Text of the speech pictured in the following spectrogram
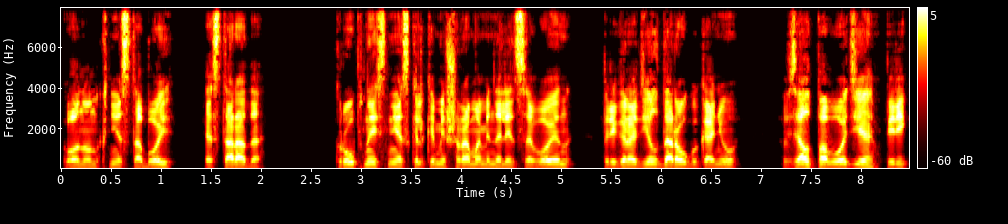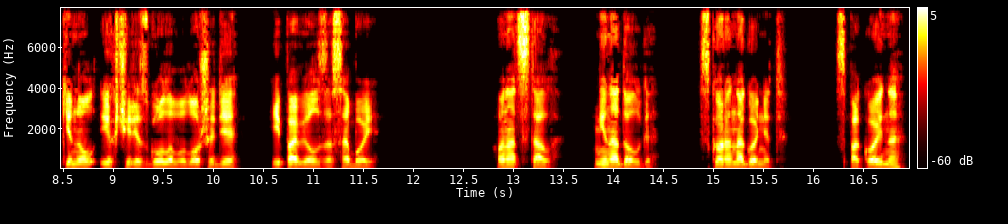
«Конунг не с тобой, Эсторада?» Крупный, с несколькими шрамами на лице воин, преградил дорогу коню, взял поводья, перекинул их через голову лошади и повел за собой. Он отстал. Ненадолго. Скоро нагонит. Спокойно,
